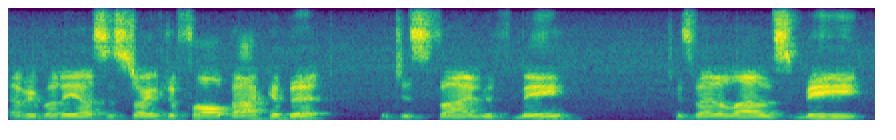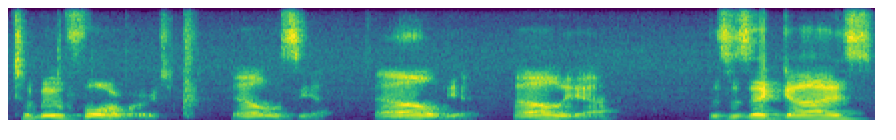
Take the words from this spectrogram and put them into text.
Everybody else is starting to fall back a bit, which is fine with me, because that allows me to move forward. Hells yeah. Hell yeah. Hell yeah. This is it, guys.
